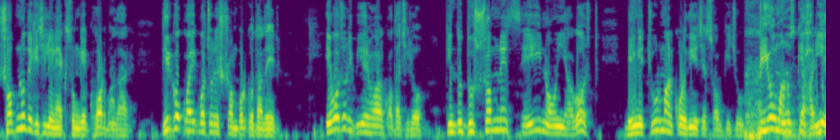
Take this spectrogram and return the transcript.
স্বপ্ন দেখেছিলেন একসঙ্গে ঘর বাঁধার। দীর্ঘ কয়েক বছরের সম্পর্ক তাদের। এবছরই বিয়ে হওয়ার কথা ছিল, কিন্তু দুঃস্বপ্নের সেই নয়ই আগস্ট ভেঙে চুরমার করে দিয়েছে সব কিছু প্রিয় মানুষকে হারিয়ে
